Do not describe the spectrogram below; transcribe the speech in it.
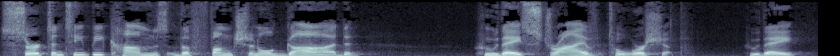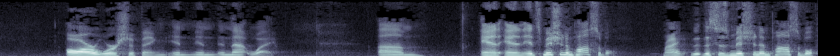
Certainty becomes the functional God who they strive to worship, who they are worshiping in, in, in that way. Um, and, and it's mission impossible, right? This is mission impossible.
